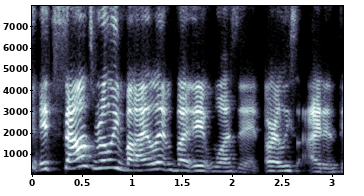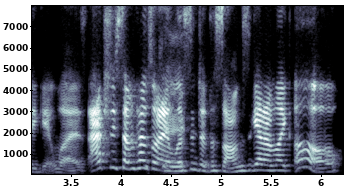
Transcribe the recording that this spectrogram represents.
it sounds really violent, but it wasn't, or at least I didn't think it was. Actually, sometimes okay. when I listen to the songs again, I'm like, oh,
